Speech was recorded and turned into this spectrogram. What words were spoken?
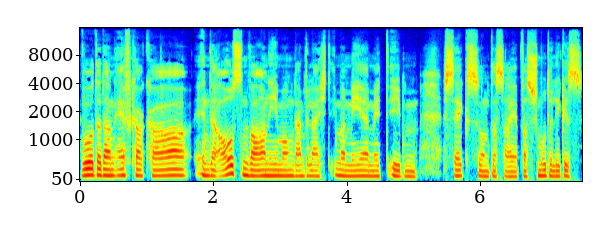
wurde dann FKK in der Außenwahrnehmung dann vielleicht immer mehr mit eben Sex und das sei etwas Schmuddeliges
